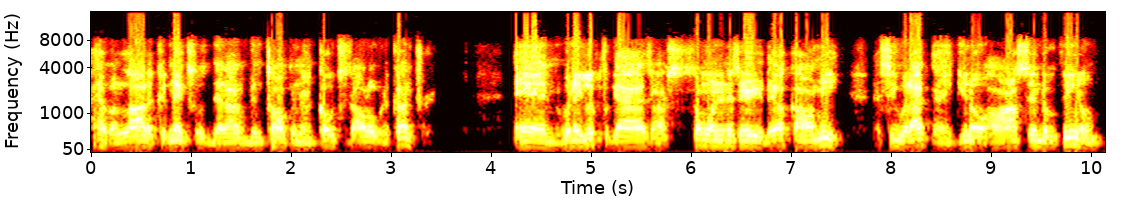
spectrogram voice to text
I have a lot of connections that I've been talking to coaches all over the country. And when they look for guys or someone in this area, they'll call me and see what I think, you know, or I'll send them film.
